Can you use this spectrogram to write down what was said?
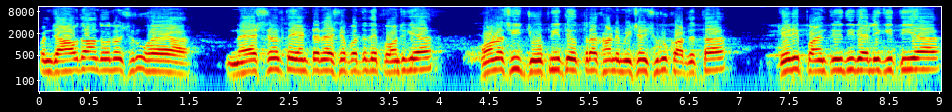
ਪੰਜਾਬ ਦਾ ਅੰਦੋਲਨ ਸ਼ੁਰੂ ਹੋਇਆ, ਨੈਸ਼ਨਲ ਤੇ ਇੰਟਰਨੈਸ਼ਨਲ ਪੱਧਰ ਤੇ ਪਹੁੰਚ ਗਿਆ। ਹੁਣ ਅਸੀਂ ਯੂਪੀ ਤੇ ਉੱਤਰਾਖੰਡ ਮਿਸ਼ਨ ਸ਼ੁਰੂ ਕਰ ਦਿੱਤਾ, ਜਿਹੜੀ ਪੰਜ ਤਰੀਕ ਦੀ ਰੈਲੀ ਕੀਤੀ ਆ,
